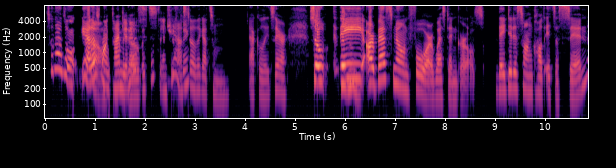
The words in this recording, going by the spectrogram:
So that's a yeah, that's a long time ago. Guinness? But That's yeah, interesting. still they got some accolades there. So they mm-hmm. are best known for West End Girls. They did a song called "It's a Sin."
